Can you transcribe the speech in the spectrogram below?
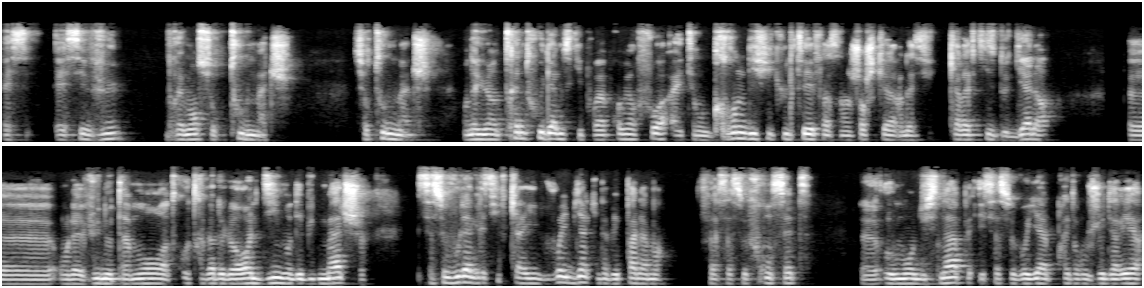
elle s'est vue vraiment sur tout le match. Sur tout le match. On a eu un Trent Williams qui, pour la première fois, a été en grande difficulté face à un George Karlaftis de gala. Euh, on l'a vu notamment au travers de leur holding en début de match. Ça se voulait agressif car il voyait bien qu'il n'avait pas la main face à ce front 7 euh, au moment du snap et ça se voyait après dans le jeu derrière.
